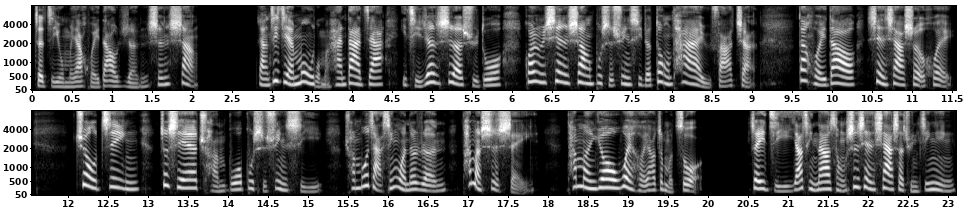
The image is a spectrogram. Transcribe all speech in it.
这集我们要回到人身上。两季节目，我们和大家一起认识了许多关于线上不实讯息的动态与发展。但回到线下社会，究竟这些传播不实讯息、传播假新闻的人，他们是谁？他们又为何要这么做？这一集邀请到从事线下社群经营、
